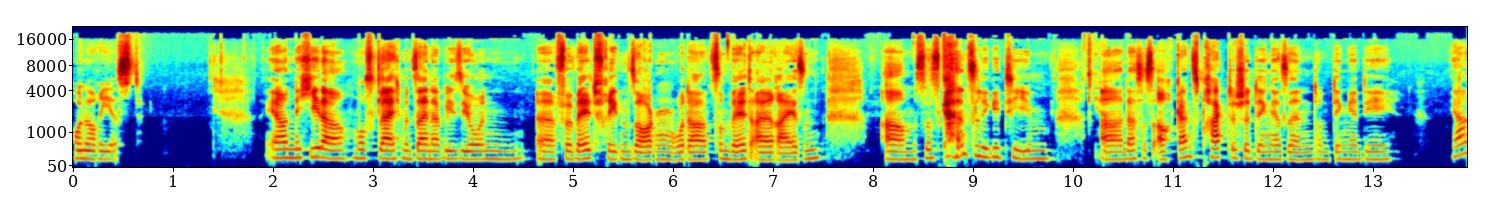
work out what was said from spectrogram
honorierst. Ja, und nicht jeder muss gleich mit seiner Vision äh, für Weltfrieden sorgen oder zum Weltall reisen. Ähm, es ist ganz legitim, ja. äh, dass es auch ganz praktische Dinge sind und Dinge, die ja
